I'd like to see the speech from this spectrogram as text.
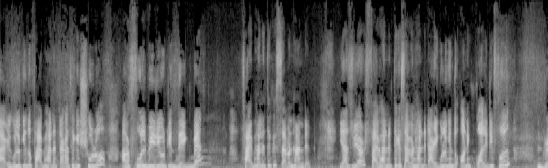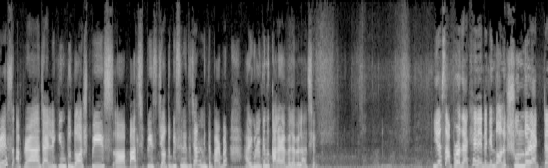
আর এগুলো কিন্তু ফাইভ হান্ড্রেড টাকা থেকে শুরু। আমার ফুল ভিডিওটি দেখবেন ফাইভ হান্ড্রেড থেকে সেভেন হান্ড্রেড ইয়াস ভিউয়ার্স ফাইভ হান্ড্রেড থেকে সেভেন হান্ড্রেড আর এগুলো কিন্তু অনেক কোয়ালিটিফুল ড্রেস, আপনারা চাইলে কিন্তু দশ পিস পাঁচ পিস যত পিস নিতে চান নিতে পারবেন। আর এগুলো কিন্তু কালার অ্যাভেলেবেল আছে। ইয়েস আপনারা দেখেন, এটা কিন্তু অনেক সুন্দর একটা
